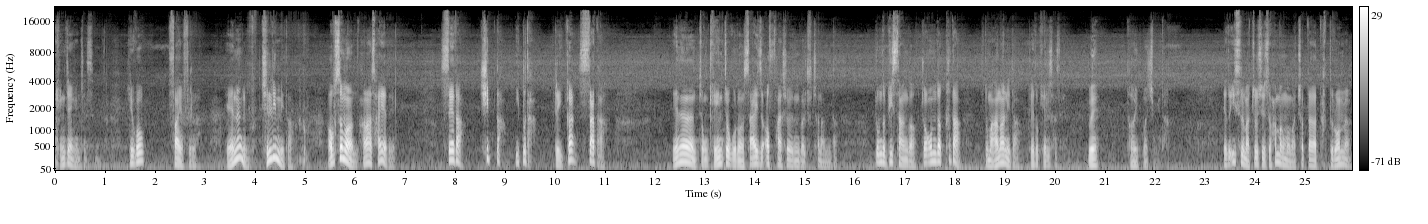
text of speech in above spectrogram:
굉장히 괜찮습니다. 그리고 파이어필라 얘는 진리입니다. 없으면 하나 사야 돼요. 세다, 쉽다, 이쁘다. 그러니까 싸다. 얘는 좀 개인적으로는 사이즈 업 하시는 걸 추천합니다. 좀 더 비싼 거, 조금 더 크다, 또 만 원이다. 그래도 걔를 사세요. 왜? 더 이뻐집니다. 얘도 이슬 맞출 수 있으면 한 방만 맞췄다가 딱 들어오면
